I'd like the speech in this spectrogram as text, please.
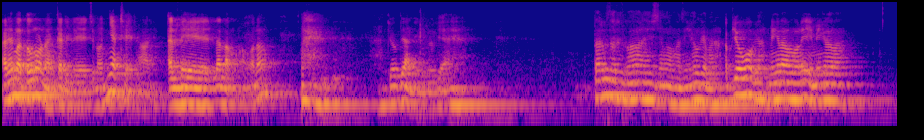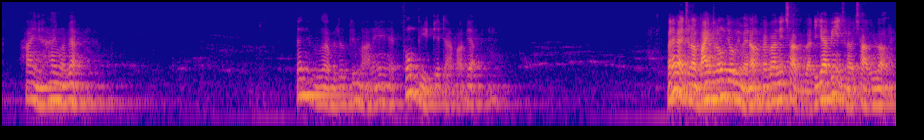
အဲ့ထဲမှာ3000နိုင်ကတ်တွေလည်းကျွန်တော်ညှက်ထည့်ထားတယ်အလေလက်လောက်ပါပေါ့နော် ပြောပြနေလို့ဗျာတာလူတာလူပါလေကျွန်တော်ပါစေဟုတ်ကဲ့ပါအပျော်ပေါ့ဗျာမင်္ဂလာပါလေးမင်္ဂလာပါဟိုင်းနေဟိုင်းပါဗျဘယ်သူကဘယ်လိုပြစ်မှာလဲတဲ့ဖုန်းပီပြစ်တာပါဗျမနေ့ကကျွန်တော်ဘိုင်းတစ်လုံးပြောပြမယ်နော် Viber လေးချပြပါဒီရပြီးရင်ကျွန်တော်ချပြပါမယ်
